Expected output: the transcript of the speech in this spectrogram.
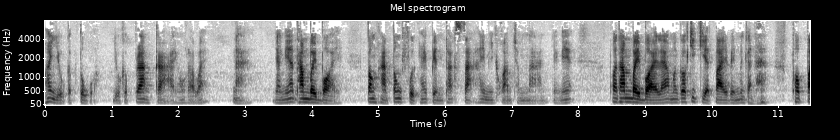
ให้อยู่กับตัว อยู่กับร่างกายของเราไว้นะอย่างนี้ทำบ่อยๆ ต้องหัดต้องฝึกให้เป็นทักษะให้มีความชำนาญ อย่างนี้พอทำบ่อยๆ แล้วมันก็ขี้เกียจไปเป็นเหมือนกันนะพอไป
